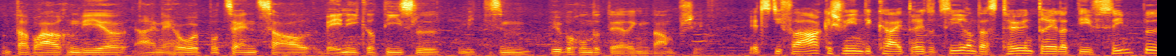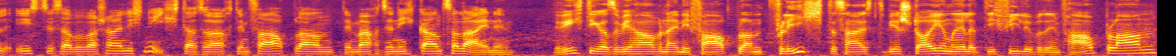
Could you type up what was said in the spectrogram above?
Und da brauchen wir eine hohe Prozentzahl weniger Diesel mit diesem über 100-jährigen Dampfschiff. Jetzt die Fahrgeschwindigkeit reduzieren, das tönt relativ simpel, ist es aber wahrscheinlich nicht. Also auch den Fahrplan, den machen Sie nicht ganz alleine. Richtig, also wir haben eine Fahrplanpflicht, das heißt, wir steuern relativ viel über den Fahrplan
